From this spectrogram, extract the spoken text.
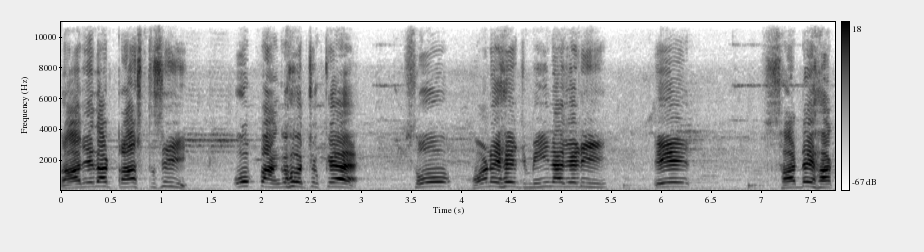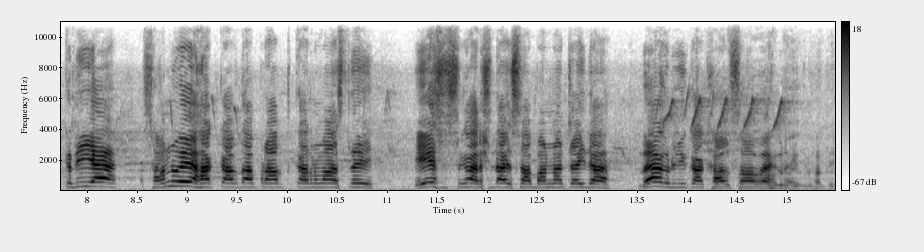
ਰਾਜੇ ਦਾ ਟਰਸਟ ਸੀ, ਉਹ ਭੰਗ ਹੋ ਚੁੱਕਿਆ ਹੈ। ਸੋ ਹੁਣ ਇਹ ਜ਼ਮੀਨ ਆ ਜਿਹੜੀ, ਇਹ ਸਾਡੇ ਹੱਕ ਦੀ ਹੈ। ਸਾਨੂੰ ਇਹ ਹੱਕ ਆਪਦਾ ਪ੍ਰਾਪਤ ਕਰਨ ਵਾਸਤੇ ਇਸ ਸੰਘਰਸ਼ ਦਾ ਹਿੱਸਾ ਬਣਨਾ ਚਾਹੀਦਾ। ਵਾਹਿਗੁਰੂ ਜੀ ਕਾ ਖਾਲਸਾ, ਵਾਹਿਗੁਰੂ ਜੀ ਕੀ ਫਤਿਹ।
